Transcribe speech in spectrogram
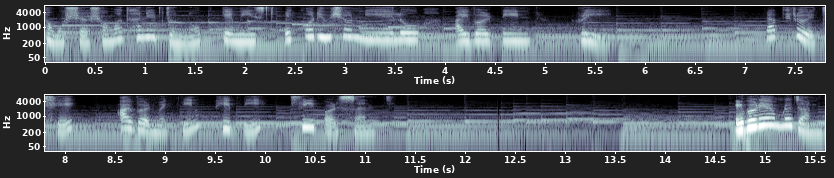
সমস্যা সমাধানের জন্য কেমিস্ট একোয়া ডিভিশন নিয়ে এলো আইভারটিন ফ্রি তাতে রয়েছে আইভারমেকটিন ভিপি থ্রি পার্সেন্ট। এবারে আমরা জানব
